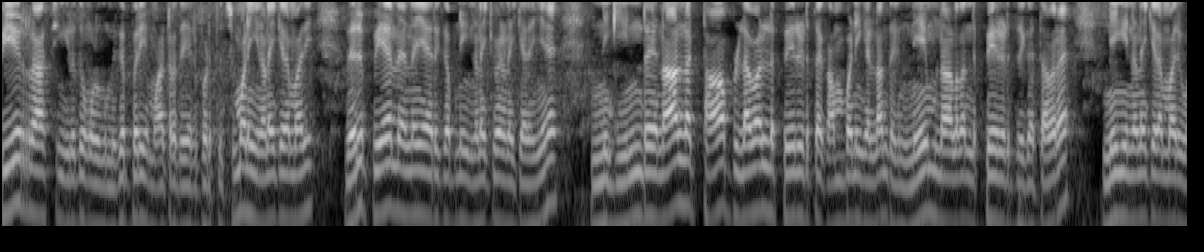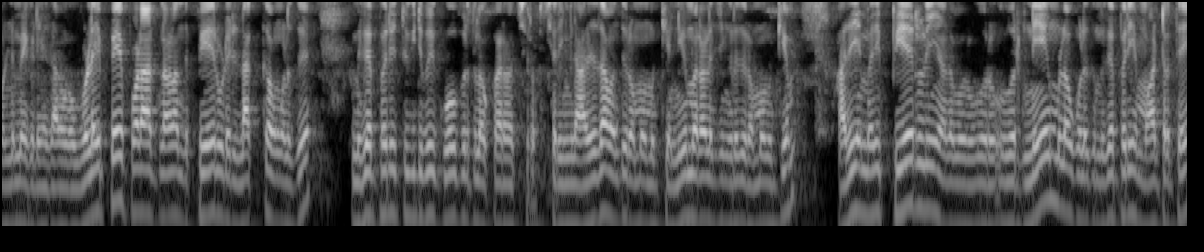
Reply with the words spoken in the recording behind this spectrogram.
பேர் ராசிங்கிறது உங்களுக்கு மிகப்பெரிய மாற்றத்தை ஏற்படுத்தும். சும்மா நீங்கள் நினைக்கிற மாதிரி வெறும் பேரில் என்னையா இருக்குது அப்படின்னு நினைக்கவே நினைக்காதீங்க. இன்றைக்கி இன்றைய நாளில் டாப் லெவலில் பேர் எடுத்த கம்பெனிகள்லாம் அந்த நேம்னால தான் இந்த பேர் எடுத்திருக்க தவிர நீங்கள் நினைக்கிற மாதிரி ஒன்றுமே கிடையாது. அவங்க உழைப்பே போடாட்டினாலும் அந்த பேருடைய லக் அவங்களுக்கு மிகப்பெரிய தூக்கிட்டு போய் கோபுரத்தில் உட்கார வச்சிடும் சரிங்களா? அதுதான் வந்து ரொம்ப முக்கியம். நியூமராலஜிங்கிறது ரொம்ப முக்கியம். அதே மாதிரி பேர்லேயும் அந்த ஒரு ஒரு ஒரு நேமில் உங்களுக்கு மிகப்பெரிய மாற்றத்தை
